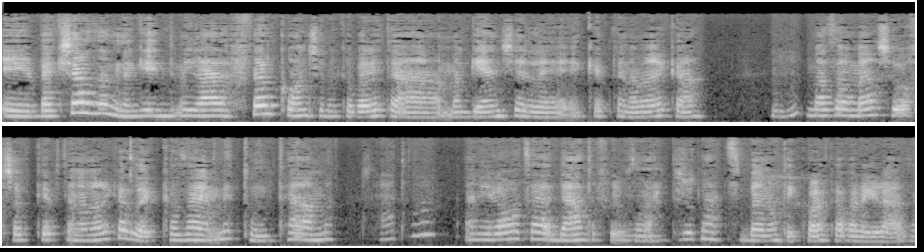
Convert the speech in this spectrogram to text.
אה, בהקשר הזה נגיד מילה על הפלקון שמקבל את המגן של אה, קפטן אמריקה. מה זה אומר שהוא עכשיו קפטן אמריקה? זה כזה מטומטם. אני לא רוצה לדעת אפילו, זה פשוט מעצבן אותי כל הקו העלילה הזה.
